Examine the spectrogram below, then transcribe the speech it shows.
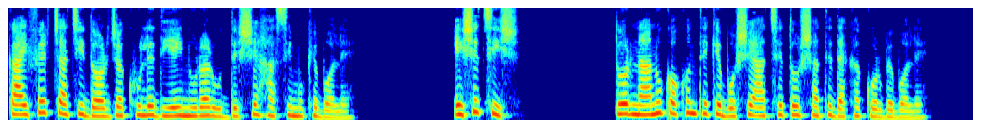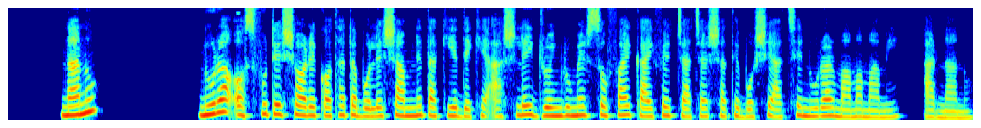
কাইফের চাচি দরজা খুলে দিয়েই নুরার উদ্দেশ্যে হাসি মুখে বলে, এসেছিস? তোর নানু কখন থেকে বসে আছে তোর সাথে দেখা করবে বলে। নানু? নুরা অস্ফুটের স্বরে কথাটা বলে সামনে তাকিয়ে দেখে আসলেই ড্রয়িং রুমের সোফায় কাইফের চাচার সাথে বসে আছে নুরার মামা মামি আর নানু।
